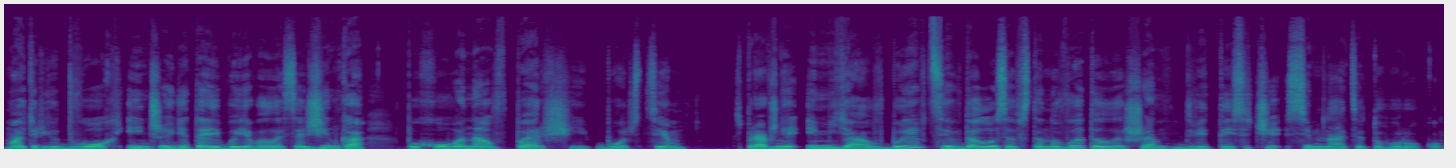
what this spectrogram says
Матір'ю двох інших дітей виявилася жінка, похована в першій бочці. Справжнє ім'я вбивці вдалося встановити лише 2017 року.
